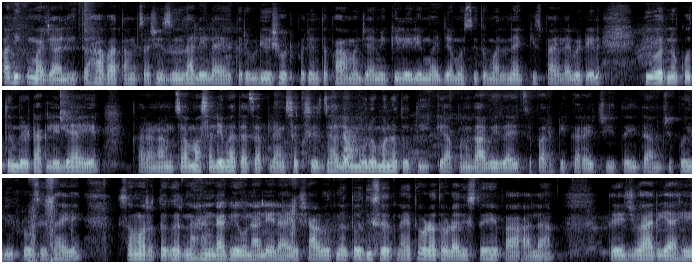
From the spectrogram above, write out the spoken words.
अधिक मजा आली. तर हा भात आमचा शिजून झालेला आहे. तर व्हिडिओ शूटपर्यंत पहा म्हणजे आम्ही केलेली मजा मस्ती तुम्हाला नक्कीच पाहायला भेटेल. ही वरनं कोथिंबीर टाकलेली आहे कारण आमचा मसाले भाताचा प्लॅन सक्सेस झाला. मुलं म्हणत होती की आपण गावी जायचं पार्टी करायची. तर इथं आमची पहिली प्रोसेस आहे. समर्थ घरनं हंडा घेऊन आलेला आहे. शाळूतनं तो दिसत नाही. थोडा थोडा दिसतो हे पहा आला. तर ज्वारी आहे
